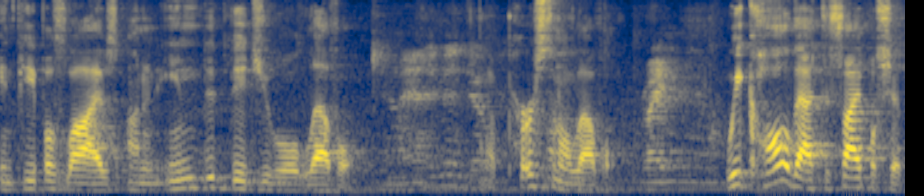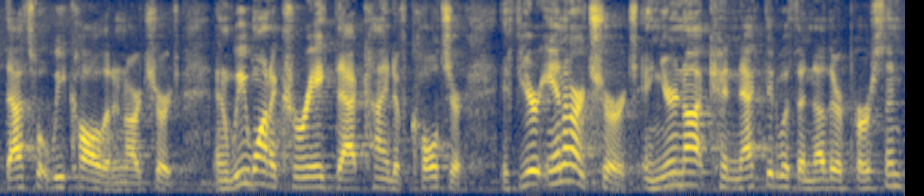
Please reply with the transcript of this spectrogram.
in people's lives on an individual level, Amen. on a personal level. Right. We call that discipleship. That's what we call it in our church. And we want to create that kind of culture. If you're in our church and you're not connected with another person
